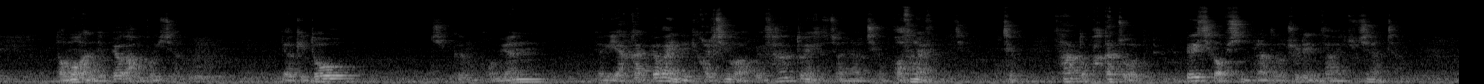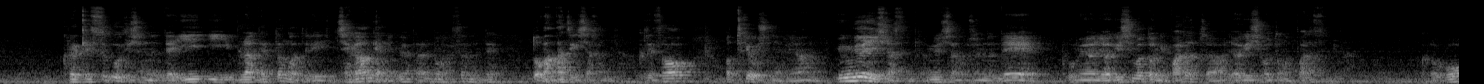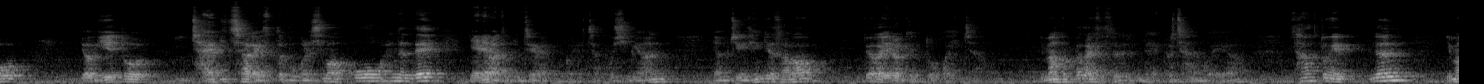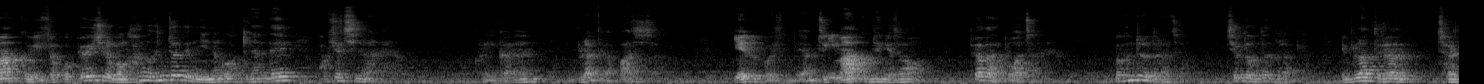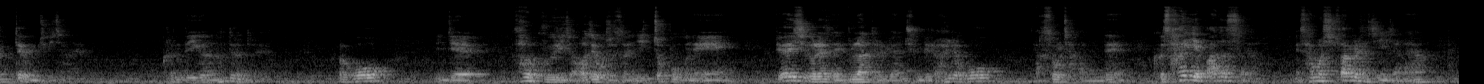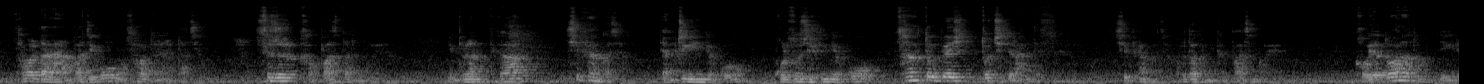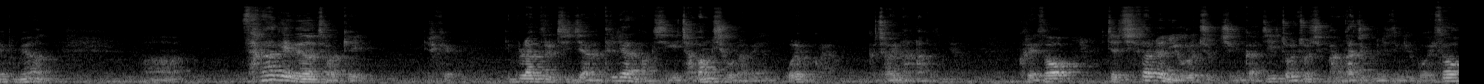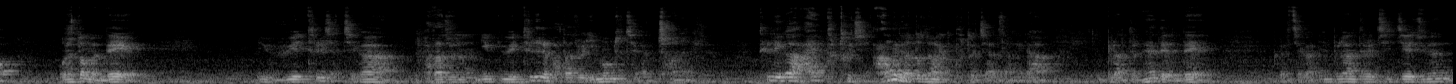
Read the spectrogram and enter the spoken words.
넘어갔는데 뼈가 안 보이죠. 여기도 지금 보면 여기 약간 뼈가 있는데 이렇게 걸친 것 같고요. 상악동에서 전혀 지금 벗어나 있습니다. 지금, 지금 상악동 바깥쪽으로 뼈이치가 없이 임플란트 노출되어 있는 상황이 좋진 않죠. 그렇게 쓰고 계셨는데 이, 이 임플란트 했던 것들이 제가 한 게 아니고요. 다른 동안 했었는데 또 망가지기 시작합니다. 그래서 어떻게 오시냐면 6년이 지났습니다. 6년이 지나서 오셨는데 보면 여기 심었던 게 빠졌죠. 여기 심었던 건 빠졌습니다. 그리고 여기에 또이 자기차가 있었던 부분을 심었고 했는데 얘네마다 문제가 있는 거예요. 자 보시면 염증이 생겨서 뼈가 이렇게 또가 있죠. 이만큼 뼈가 있었어야 되는데 그렇지 않은 거예요. 상악동에는 이만큼 있었고 뼈 이식을 뭔가 한 흔적은 있는 것 같긴 한데 확실치는 않아요. 그러니까는 임플란트가 빠지죠. 얘도 보겠습니다. 염증이 이만큼 생겨서 뼈가 다 녹았잖아요. 흔들흔들하죠. 지금도 흔들흔들합니다. 임플란트는 절대 움직이잖아요. 그런데 이거는 흔들흔들해요. 그리고 이제 4월 9일이죠. 어제 오셔서 이쪽 부분에 뼈 이식을 해서 임플란트를 위한 준비를 하려고 약속을 잡았는데 그 사이에 빠졌어요. 3월 13일 사진이잖아요. 3월 달에 하나 빠지고 4월 달에 하나 빠지고 스르륵 하고 빠졌다는 거예요. 임플란트가 실패한 거죠. 염증이 생겼고 골소실이 생겼고 상악동 뼈 이식도 제대로 안 됐어요. 실패한 거죠. 그러다 보니까 빠진 거예요. 거기다 또 하나 더 얘기를 해보면 어, 상하게는 저렇게 이렇게 임플란트를 지지하는 틀리하는 방식이 저 방식으로 하면 오래 못 가요. 그 저희는 안 하거든요. 그래서 이제 13년 이후로 쭉 지금까지 조금 조금씩 망가지고 문제 생기고 해서 오셨던 건데 이 위에 틀니 자체가 받아주는 이 위에 틀니를 받아줄 잇몸 자체가 전혀 없어요. 틀니가 아예 붙어있지 아무리 어떤 상황에도 붙어있지 않은 상황이라 임플란트를 해야 되는데 그래서 제가 임플란트를 지지해주는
